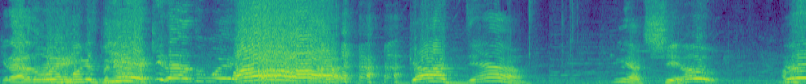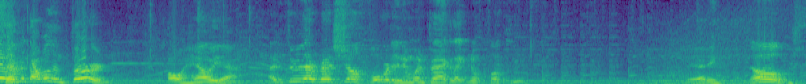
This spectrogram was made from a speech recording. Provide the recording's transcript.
Get out of the way. humongous banana. Yeah, get out of the way. Ah! God damn! Give me that shit. no. I'm no. in seventh. I was in third. Oh hell yeah! I threw that red shell forward and it went back like, no, fuck you. Eddie. No.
